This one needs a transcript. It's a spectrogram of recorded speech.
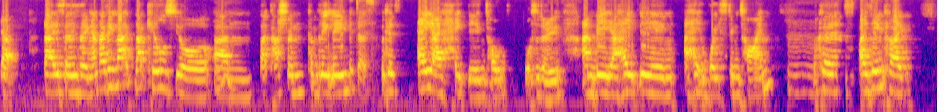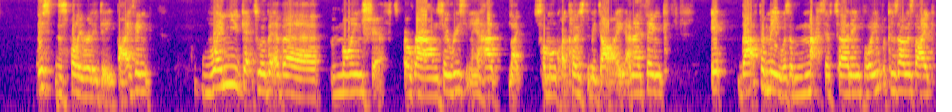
Yeah. That is the thing, and I think that that kills your um, like passion completely. It does because a I hate being told what to do, and B, I hate being, I hate wasting time mm. because I think like this, this is probably really deep, but I think when you get to a bit of a mind shift around, so recently I had like someone quite close to me die, and I think it that for me was a massive turning point because I was like,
